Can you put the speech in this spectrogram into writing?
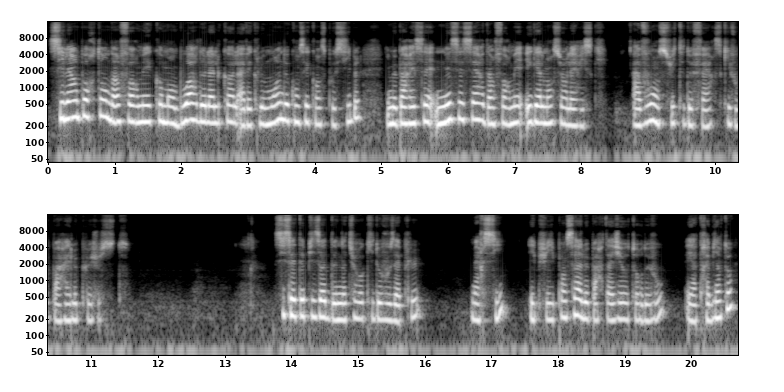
S'il est important d'informer comment boire de l'alcool avec le moins de conséquences possible, il me paraissait nécessaire d'informer également sur les risques. À vous ensuite de faire ce qui vous paraît le plus juste. Si cet épisode de Nature Kido vous a plu, merci et puis pensez à le partager autour de vous et à très bientôt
